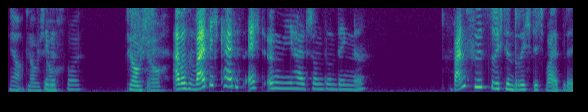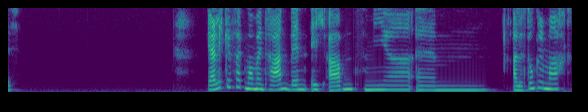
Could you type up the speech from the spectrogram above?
Ja, glaube Ich ich sehe das voll. Glaube ich auch. Aber so Weiblichkeit ist echt irgendwie halt schon so ein Ding, ne? Wann fühlst du dich denn richtig weiblich? Ehrlich gesagt, momentan, wenn ich abends mir ähm, alles dunkel macht,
